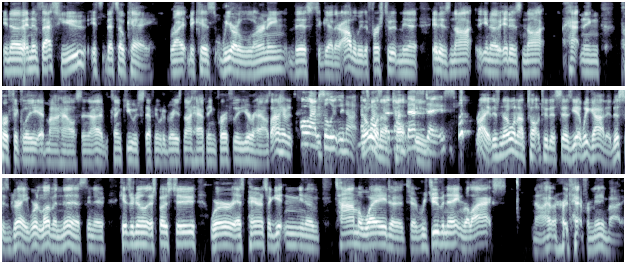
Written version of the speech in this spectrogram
you know, and if that's you, it's, that's okay. Right. Because we are learning this together. I will be the first to admit it is not, you know, it is not happening perfectly at my house, and I think you, Stephanie, would agree. It's not happening perfectly at your house. I haven't. Oh, absolutely not. That's no why I said my best to, days. right. There's no one I've talked to that says, "Yeah, we got it. This is great. We're loving this." You know, kids are doing what they're supposed to. We're as parents are getting you know time away to to rejuvenate and relax. No, I haven't heard that from anybody.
